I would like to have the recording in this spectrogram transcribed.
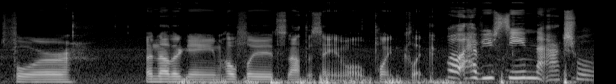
for another game. Hopefully, it's not the same old point and click. Well, have you seen the actual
